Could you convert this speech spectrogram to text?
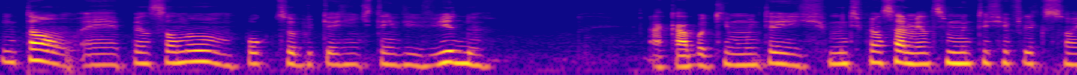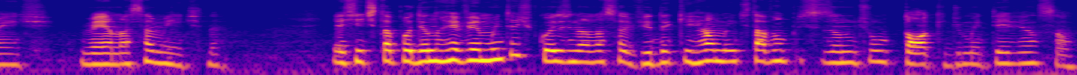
Então, é, pensando um pouco sobre o que a gente tem vivido, acaba que muitas, muitos pensamentos e muitas reflexões vêm à nossa mente, né? E a gente está podendo rever muitas coisas na nossa vida que realmente estavam precisando de um toque, de uma intervenção.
